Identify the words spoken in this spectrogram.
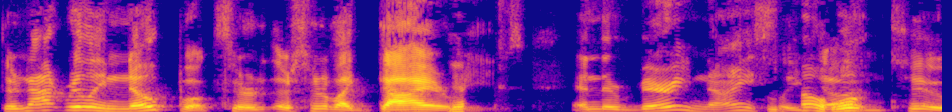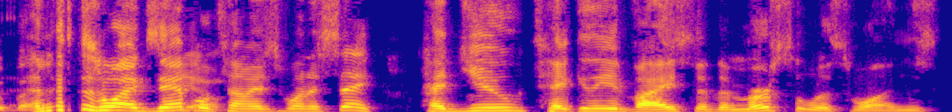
They're not really notebooks. They're they're sort of like diaries. And they're very nicely oh, done well, too. But and this is why example you know, time. I just want to say, had you taken the advice of the merciless ones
